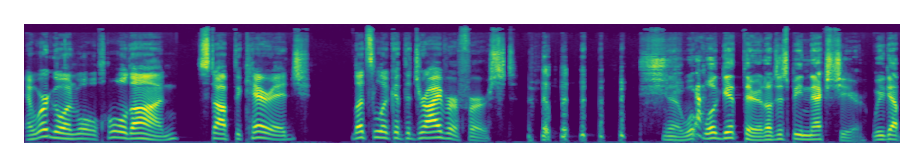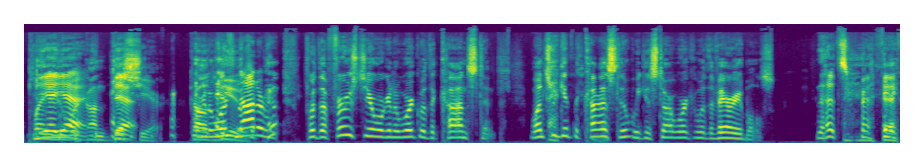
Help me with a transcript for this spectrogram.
and we're going, well, hold on, stop the carriage. Let's look at the driver first. Yeah, we'll, Yeah. we'll get there. It'll just be next year. We've got plenty Yeah, to yeah, work on yeah. this year. Called you. Not a- for the first year, we're going to work with the constant. Once we get the constant, we can start working with the variables. That's right.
